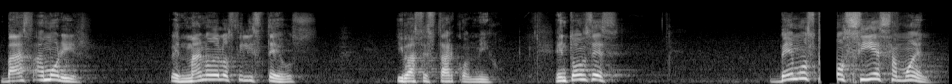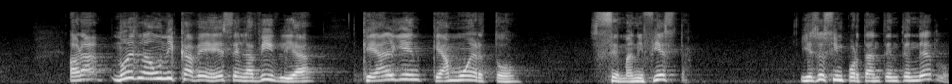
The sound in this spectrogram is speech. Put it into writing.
vas a morir en mano de los filisteos y vas a estar conmigo. Entonces, vemos cómo sí es Samuel. Ahora, no es la única vez en la Biblia que alguien que ha muerto se manifiesta. Y eso es importante entenderlo.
